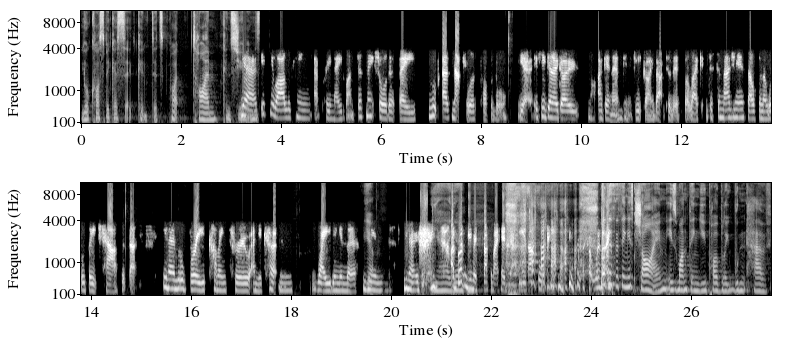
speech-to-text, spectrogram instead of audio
your cost because it could, it's quite time consuming. Yeah. If you are looking at pre made ones, just make sure that they look as natural as possible. Yeah. If you're going to go, again, I'm going to keep going back to this, but like just imagine yourself in a little beach house with that, you know, little breeze coming through and your curtains waving in the Yeah. wind. You know, Yeah, I've yeah. got an image stuck in my head, Jacci. That's all I can think about when But I the, the thing is, shine is one thing you probably wouldn't have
